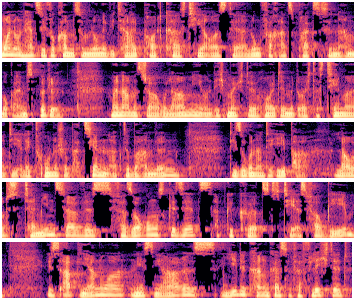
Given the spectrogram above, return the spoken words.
Moin und herzlich willkommen zum Lunge Vital Podcast hier aus der Lungenfacharztpraxis in Hamburg-Eimsbüttel. Mein Name ist Jao Lami und ich möchte heute mit euch das Thema die elektronische Patientenakte behandeln, die sogenannte EPA. Laut Terminservice Versorgungsgesetz, abgekürzt TSVG, ist ab Januar nächsten Jahres jede Krankenkasse verpflichtet,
